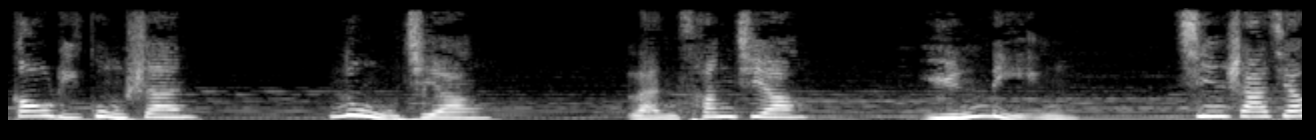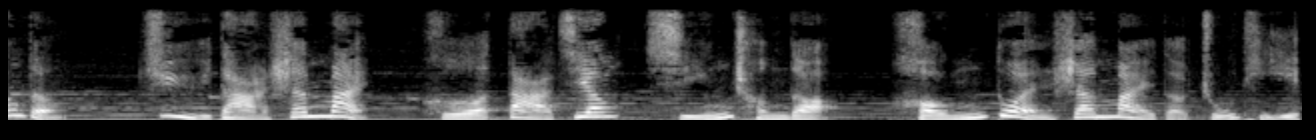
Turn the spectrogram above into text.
高黎贡山、怒江、澜沧江、云岭、金沙江等巨大山脉和大江形成的横断山脉的主体。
